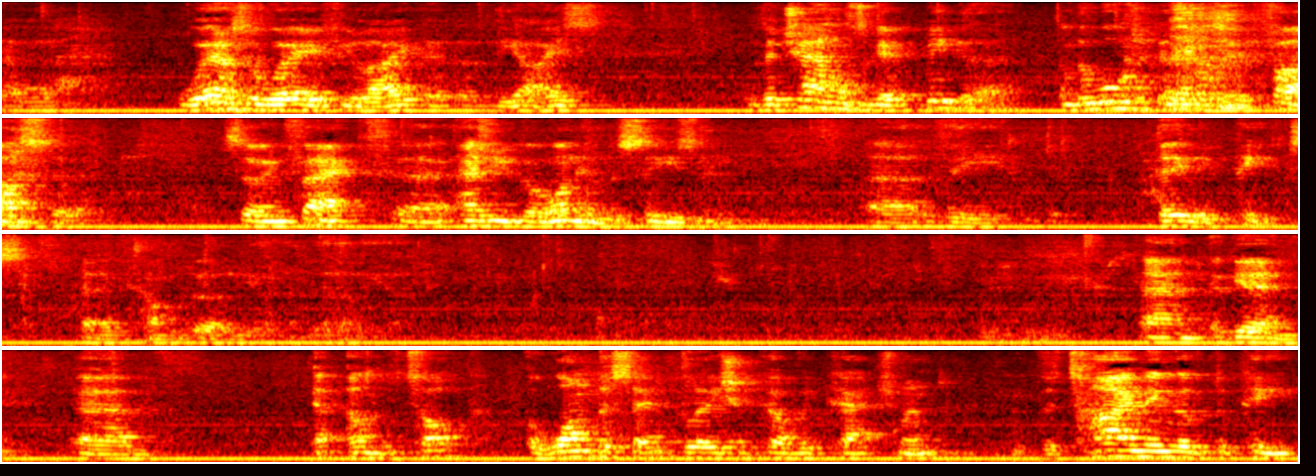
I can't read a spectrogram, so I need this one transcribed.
uh, wears away, if you like, the ice, the channels get bigger and the water can exit faster. So in fact, uh, as you go on in the season, uh, the daily peaks uh, come earlier And earlier. And again, um, on the top, a 1% glacier covered catchment, the timing of the peak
